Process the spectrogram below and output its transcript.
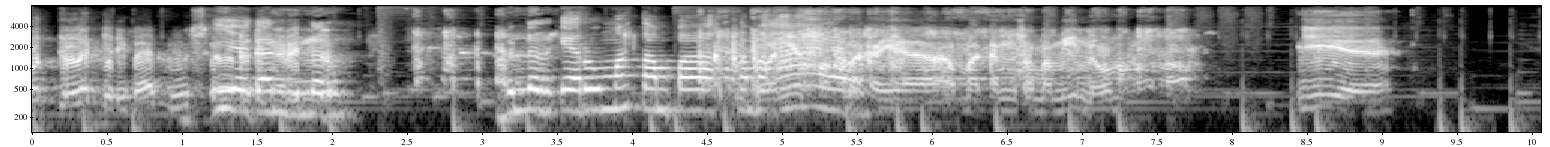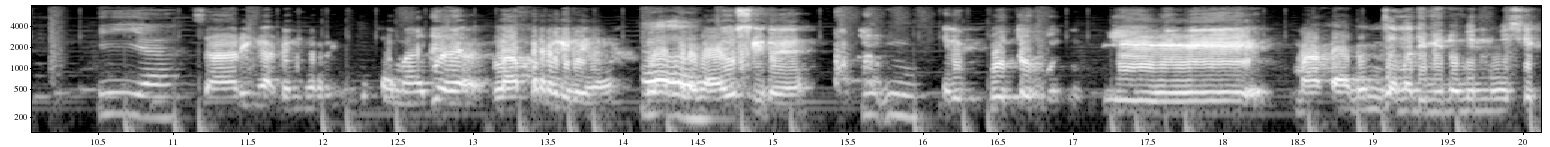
mood jelek jadi bagus Iya kan bener. tuh. Bener kayak rumah tanpa tanpa semuanya air. sama kayak makan sama minum iya Iya. sehari nggak denger itu sama aja lapar gitu ya Heeh. lapar haus gitu ya Mm-mm. jadi butuh butuh dimakanin sama diminumin musik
